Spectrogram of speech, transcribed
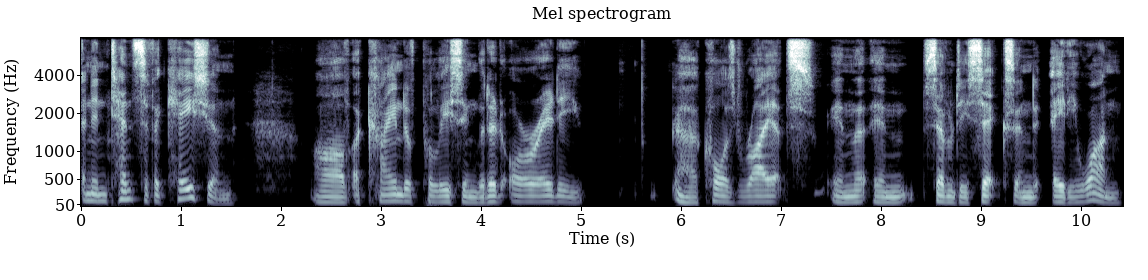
an intensification of a kind of policing that had already uh, caused riots in the, in 76 and 81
